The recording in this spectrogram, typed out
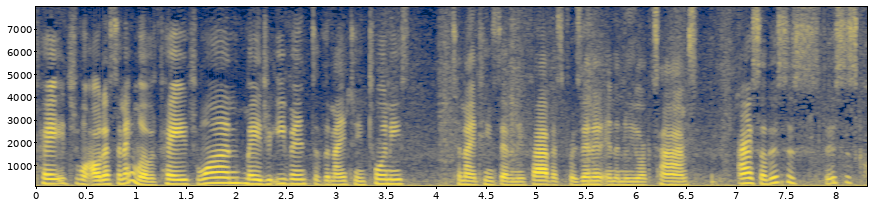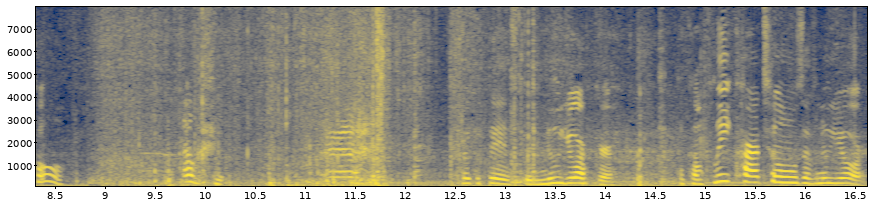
page one. Oh, that's the name of it. Page one, major event of the 1920s to 1975, as presented in the New York Times. All right, so this is this is cool. Oh! Uh, look at this, the New Yorker, the complete cartoons of New York.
